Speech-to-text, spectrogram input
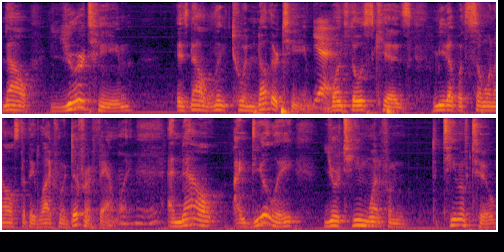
now your team is now linked to another team. Yes. Once those kids meet up with someone else that they like from a different family. Mm-hmm. And now, ideally, your team went from the team of two,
